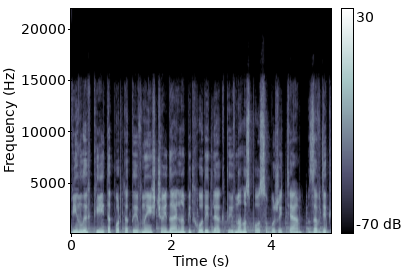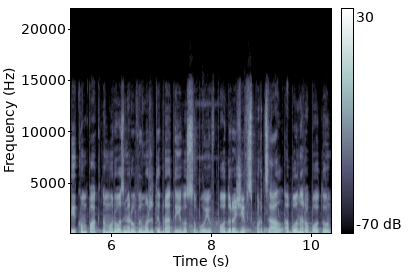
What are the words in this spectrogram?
Він легкий та портативний, що ідеально підходить для активного способу життя. Завдяки компактному розміру ви можете брати його з собою в подорожі, в спортзал або на роботу.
